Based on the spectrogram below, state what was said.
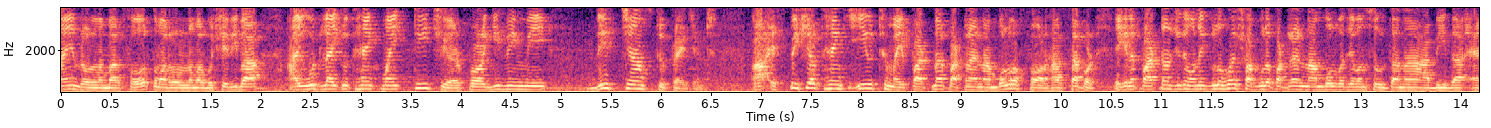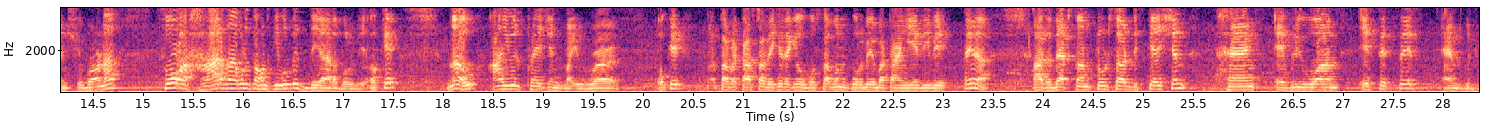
nine roll number four তোমার রোল নাম্বার বসিয়ে দিবা। I would like to thank my teacher for giving me this chance to present special thank you to my partner পার্টনারের নাম বলব ফর হার সাপোর্ট এখানে পার্টনার যদি অনেকগুলো হয়, সবগুলো পার্টনারের নাম বলব, যেমন Sultana, Abida and Subarna. For her না বলে তখন কি বলবে? দেয়ার বলবে okay now I will present my word okay তারপরে কাজটা দেখে দেখে উপস্থাপন করবে বা টাঙিয়ে দিবে, তাই না? আচ্ছা that concludes our discussion thanks everyone stay safe and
